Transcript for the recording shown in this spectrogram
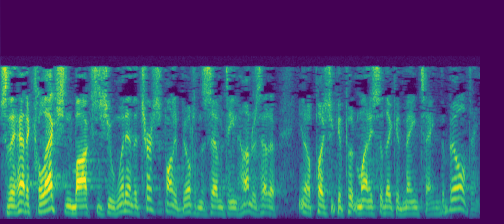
So they had a collection box as you went in. The church was probably built in the 1700s. Had a you know place you could put money so they could maintain the building.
